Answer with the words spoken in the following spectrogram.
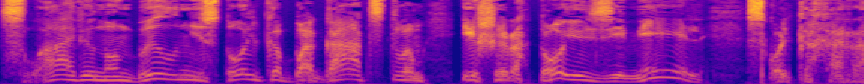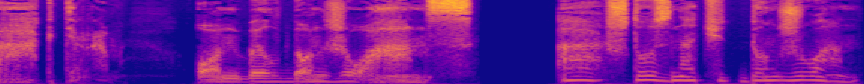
Славен он был не столько богатством и широтою земель, сколько характером. Он был Дон Жуанс. А что значит Дон Жуан?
